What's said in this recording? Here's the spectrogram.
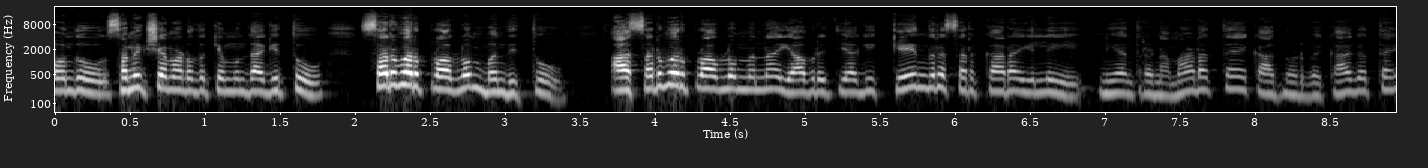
ಒಂದು ಸಮೀಕ್ಷೆ ಮಾಡೋದಕ್ಕೆ ಮುಂದಾಗಿತ್ತು ಸರ್ವರ್ ಪ್ರಾಬ್ಲಮ್ ಬಂದಿತ್ತು. ಆ ಸರ್ವರ್ ಪ್ರಾಬ್ಲಮನ್ನು ಯಾವ ರೀತಿಯಾಗಿ ಕೇಂದ್ರ ಸರ್ಕಾರ ಇಲ್ಲಿ ನಿಯಂತ್ರಣ ಮಾಡುತ್ತೆ ಕಾದು ನೋಡಬೇಕಾಗತ್ತೆ?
